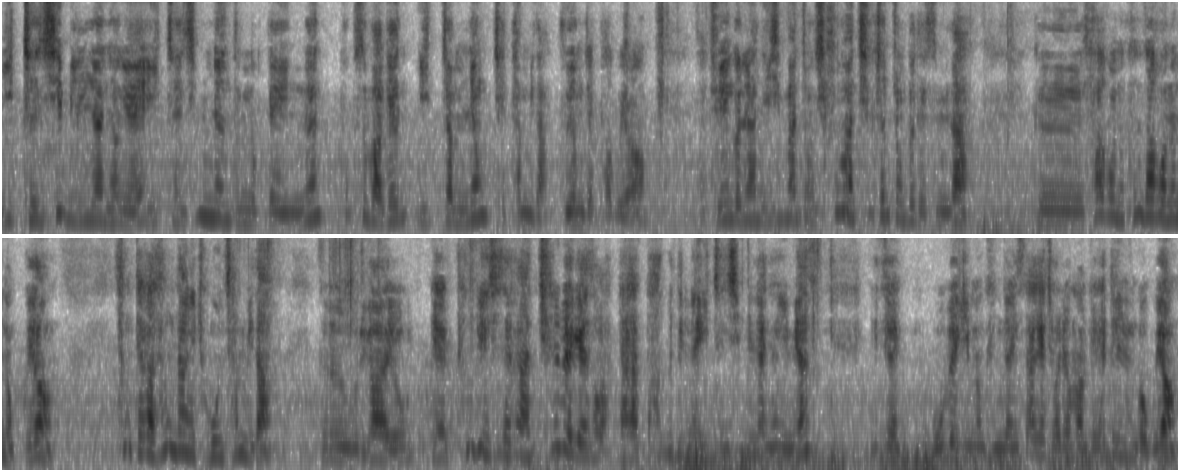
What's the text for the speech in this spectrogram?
2011년형에 2010년 등록되어 있는 폭스바겐 2.0 제타입니다. 구형 제타고요. 자, 주행거리 한 20만 정도, 19만 7천 정도 됐습니다. 그 사고는 큰 사고는 없고요. 상태가 상당히 좋은 차입니다. 그 우리가 요게 평균 시세가 한 700에서 왔다 갔다 하거든요. 2011년형이면 이제 500이면 굉장히 싸게 저렴하게 해드리는 거고요.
